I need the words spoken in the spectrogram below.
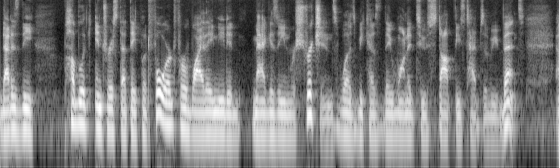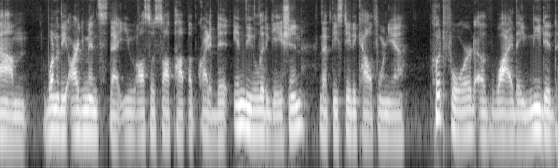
That is the public interest that they put forward for why they needed magazine restrictions was because they wanted to stop these types of events. Um, one of the arguments that you also saw pop up quite a bit in the litigation that the state of California put forward of why they needed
